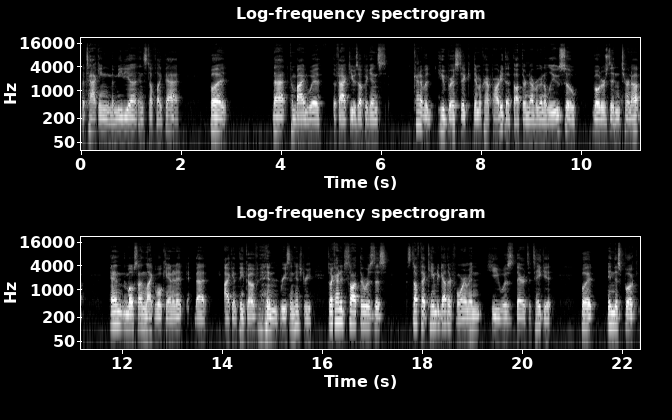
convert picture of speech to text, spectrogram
attacking the media and stuff like that. But that combined with the fact he was up against kind of a hubristic Democrat Party that thought they're never going to lose, so voters didn't turn up, and the most unlikable candidate that I can think of in recent history. So I kind of just thought there was this stuff that came together for him and he was there to take it. But in this book,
